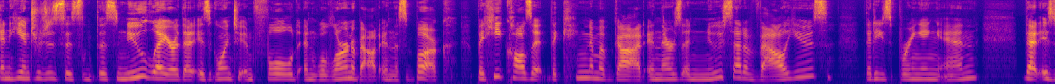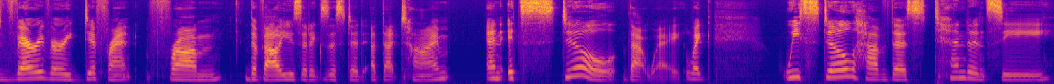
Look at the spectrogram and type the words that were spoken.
And he introduces this new layer that is going to unfold and we'll learn about in this book. But he calls it the kingdom of God. And there's a new set of values that he's bringing in that is very, very different from the values that existed at that time. And it's still that way. Like, we still have this tendency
